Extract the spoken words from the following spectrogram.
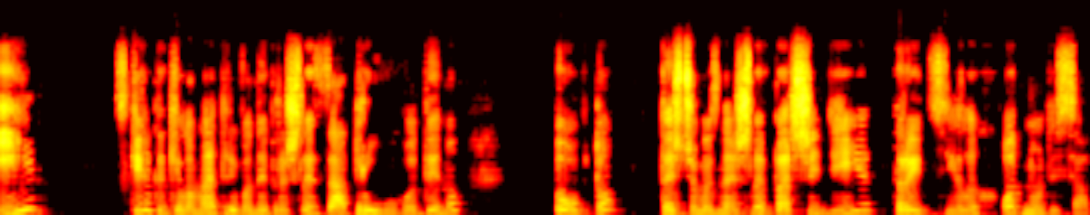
і скільки кілометрів вони пройшли за другу годину, тобто те, що ми знайшли в першій дії 3,1.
